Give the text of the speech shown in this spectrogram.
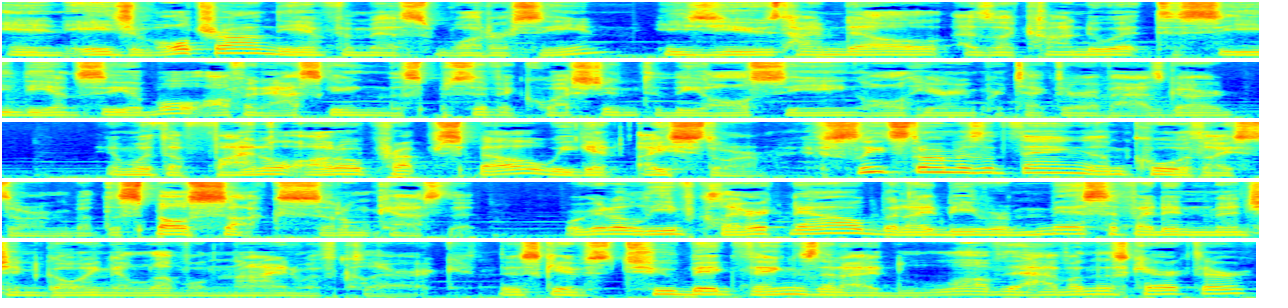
In Age of Ultron, the infamous water scene, he's used Heimdall as a conduit to see the unseeable, often asking the specific question to the all-seeing, all-hearing protector of Asgard. And with a final auto prep spell, we get Ice Storm. If Sleet Storm is a thing, I'm cool with Ice Storm, but the spell sucks, so don't cast it. We're going to leave Cleric now, but I'd be remiss if I didn't mention going to level 9 with Cleric. This gives two big things that I'd love to have on this character.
